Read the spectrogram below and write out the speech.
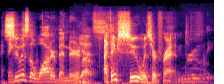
I think Sue is the waterbender. Yes. I think Sue was her friend. Rooney.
